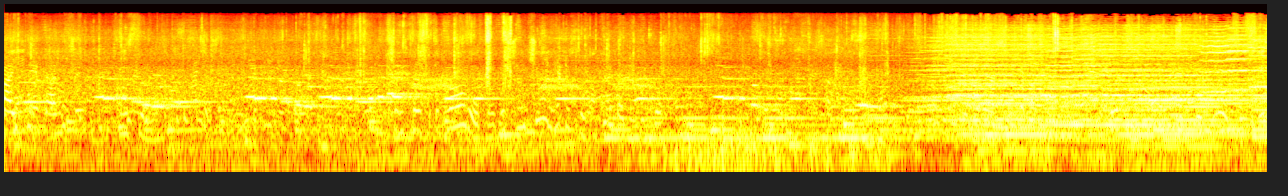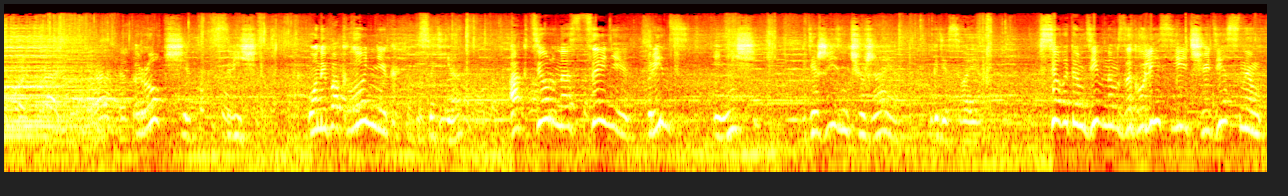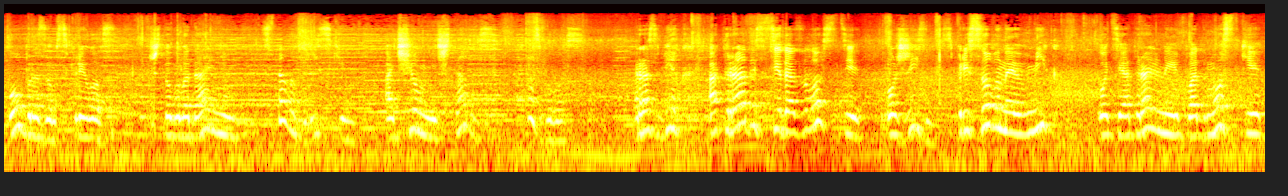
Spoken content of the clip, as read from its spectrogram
Украине, там же не Через только два урока. Больше ничего нет и Ропщет, свищет. Он и поклонник, и судья. Актер на сцене, принц и нищий. Где жизнь чужая, где своя. Все в этом дивном закулисье чудесным образом сплелось, Что было дальним, стало близким, о чем мечталось, то сбылось. Разбег от радости до злости, о жизнь, спрессованная в миг, о театральные подмостки,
